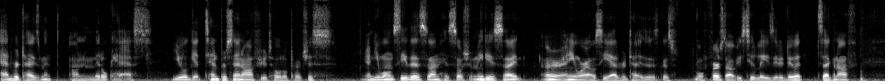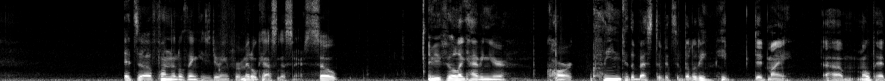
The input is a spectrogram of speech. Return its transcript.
advertisement on Middlecast, you will get 10% off your total purchase. And you won't see this on his social media site or anywhere else he advertises because, well, first off, he's too lazy to do it. Second off, it's a fun little thing he's doing for Middlecast listeners. So, if you feel like having your car clean to the best of its ability, he did my um, moped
